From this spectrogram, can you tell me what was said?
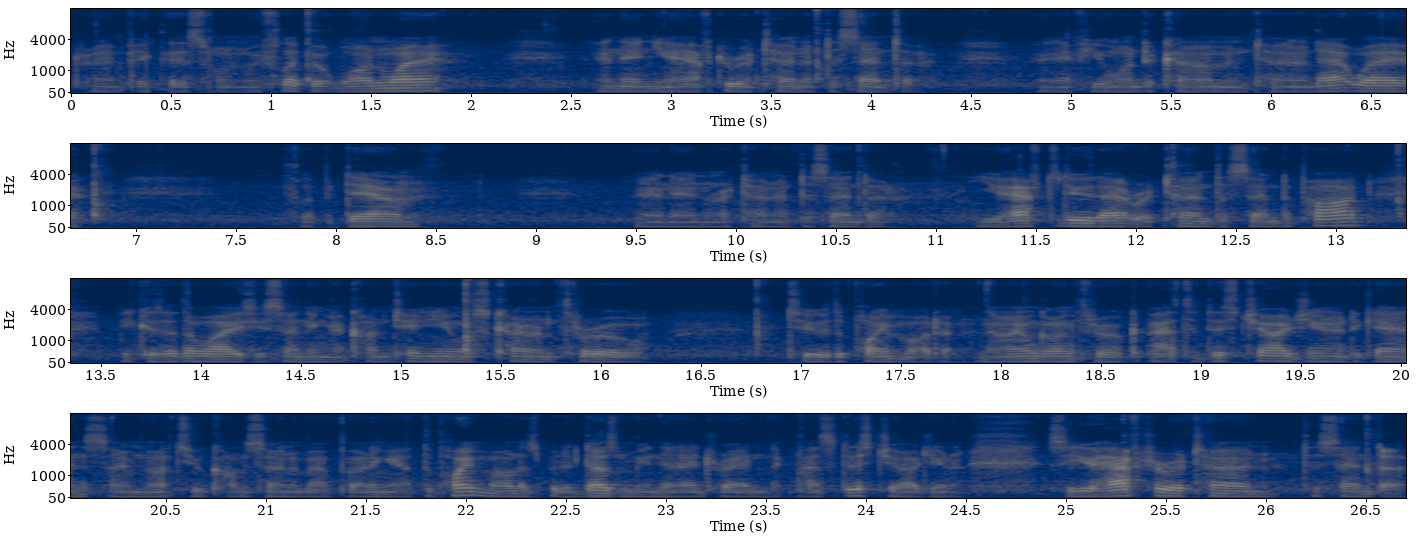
try and pick this one. We flip it one way and then you have to return it to center. And if you want to come and turn it that way, flip it down and then return it to center. You have to do that return to center part because otherwise you're sending a continuous current through to the point motor. Now I'm going through a capacitor discharge unit again, so I'm not too concerned about burning out the point motors, but it does mean that I drain the capacitor discharge unit. So you have to return to center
